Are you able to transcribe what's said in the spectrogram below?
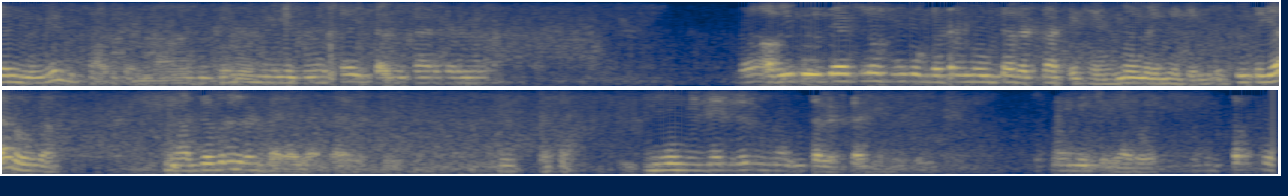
जन्म में विचार करना। जन्म में ये दोष है इसका विचार करना। तो अभी कोई कैच लोग उनको बटर में उल्टा लटकाते हैं, नौ महीने के लिए। तू तैयार होगा? वहाँ जबरन लटकाया जाता है। नौ महीने उल्टा लटका देंगे तैयार हो सबको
